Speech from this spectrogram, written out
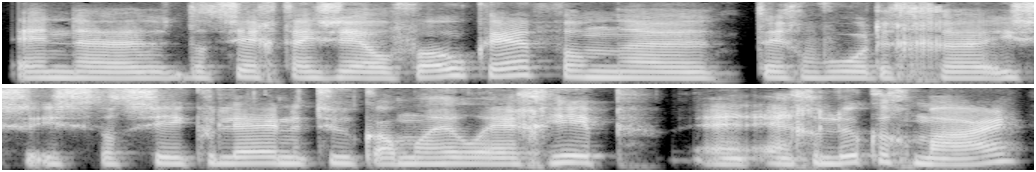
En uh, dat zegt hij zelf ook. Hè, van, uh, tegenwoordig is, is dat circulair natuurlijk allemaal heel erg hip. En, en gelukkig maar.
